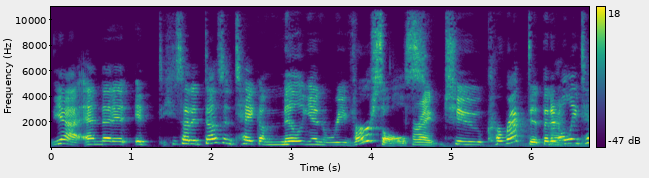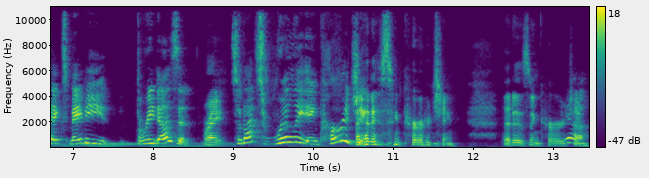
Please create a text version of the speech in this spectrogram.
Yeah, and that it, it, he said it doesn't take a million reversals Right. to correct it, that it only takes maybe three dozen. right. So that's really encouraging. That is encouraging. That is encouraging. Yeah.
